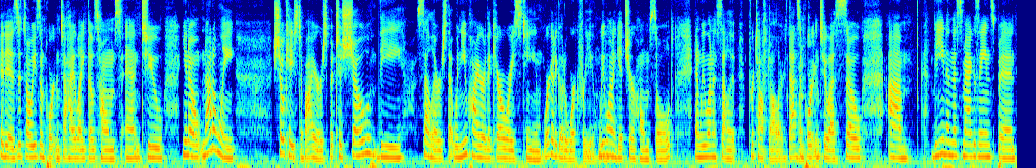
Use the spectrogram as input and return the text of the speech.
It is. It's always important to highlight those homes and to, you know, not only showcase to buyers, but to show the sellers that when you hire the Carol Royce team, we're going to go to work for you. We want to get your home sold and we want to sell it for top dollar. That's important to us. So, um, being in this magazine's been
